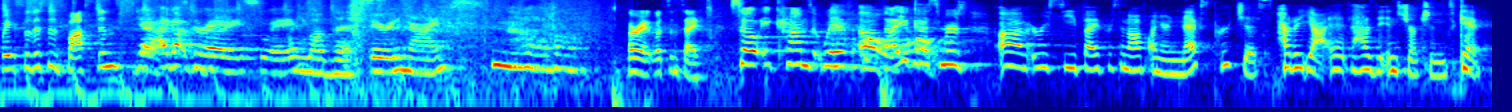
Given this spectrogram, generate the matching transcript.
Wait, so this is Boston's? Yeah, I got gray suede. I love this. Very nice. All right, what's inside? So it comes with uh, Oh, value oh. customers um, receive 5% off on your next purchase. How to, yeah, it has the instructions. Okay.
